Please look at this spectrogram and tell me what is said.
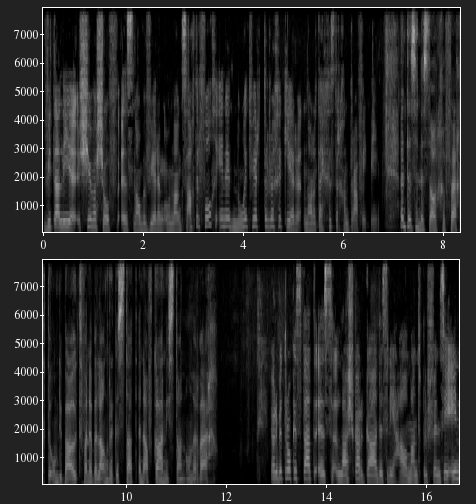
Vitaly Shivashov is na bewering onlangs agtervolg en het nooit weer teruggekeer nadat hy gister gaan draf het nie. Intussen is daar gevegte om die behoud van 'n belangrike stad in Afghanistan onderweg. Ja, die betrokke stad is Lashkar Gah, dis in die Helmand provinsie en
